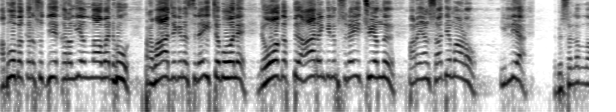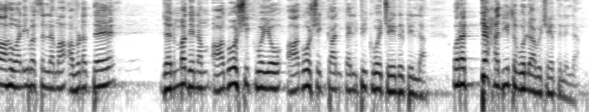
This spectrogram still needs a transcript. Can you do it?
അബൂബക്കർ സുദ്ദീഖ് റളിയല്ലാഹു അൻഹു പ്രവാചകനെ സ്നേഹിച്ച പോലെ ലോകത്ത് ആരെങ്കിലും സ്നേഹിച്ചു എന്ന് പറയാൻ സാധ്യമാണോ? ഇല്ല. നബി സല്ലല്ലാഹു അലൈഹി വസല്ലമ അവിടുത്തെ ജന്മദിനം ആഘോഷിക്കുകയോ ആഘോഷിക്കാൻ കൽപ്പിക്കുകയോ ചെയ്തിട്ടില്ല. ഒരൊറ്റ ഹദീസ് പോലും ആ വിഷയത്തിലില്ല.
